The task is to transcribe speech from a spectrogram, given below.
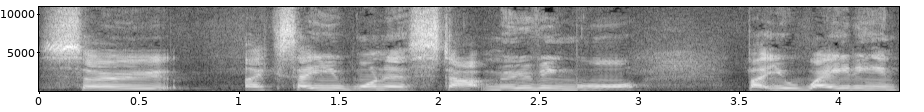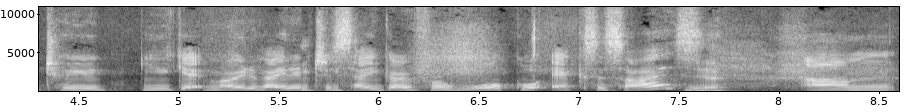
So, like, say you want to start moving more, but you're waiting until you, you get motivated to, say, go for a walk or exercise. Yeah. Um,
